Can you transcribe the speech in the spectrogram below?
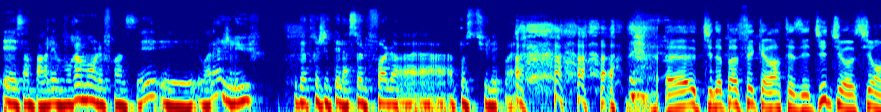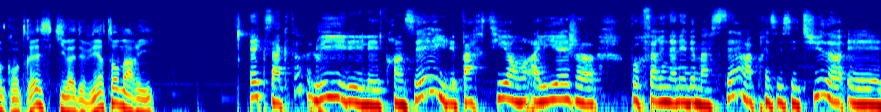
et ça me parlait vraiment le français, et voilà, je l'ai eu. Peut-être que j'étais la seule folle à, postuler. Voilà. Euh, tu n'as pas fait qu'avoir tes études, tu as aussi rencontré ce qui va devenir ton mari. Exact. Lui, il est- français. Il est parti en- à Liège pour faire une année de master après ses études, et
